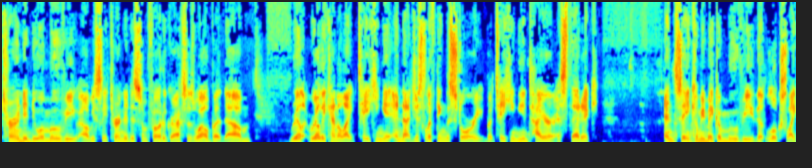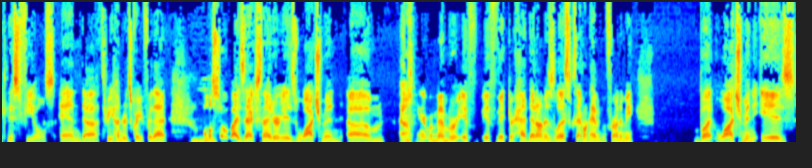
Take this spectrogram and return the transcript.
turned into a movie. Obviously, turned into some photographs as well, but. Um, really, really kind of like taking it and not just lifting the story, but taking the entire aesthetic and saying, can we make a movie that looks like this feels? And uh, 300 is great for that. Mm-hmm. Also by Zack Snyder is Watchmen. Um, yeah. I can't remember if if Victor had that on his list because I don't have it in front of me. But Watchmen is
